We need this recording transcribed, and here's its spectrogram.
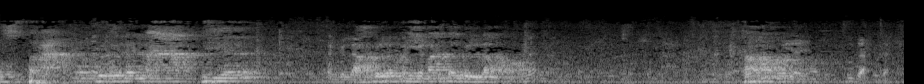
Ustaz. Bujurnya Nabi ya. Tenggelam. Belum iman tenggelam. Sama. Sudah, sudah.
